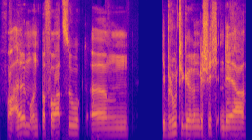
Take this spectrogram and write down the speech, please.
vor allem und bevorzugt, ähm, die blutigeren Geschichten der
